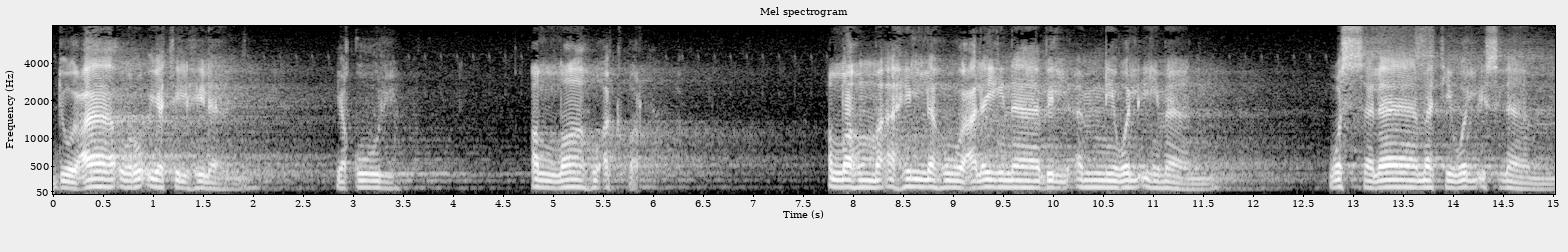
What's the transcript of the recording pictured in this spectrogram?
دعاء رؤية الهلال. يقول الله أكبر. اللهم أهله علينا بالأمن والإيمان والسلامة والإسلام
